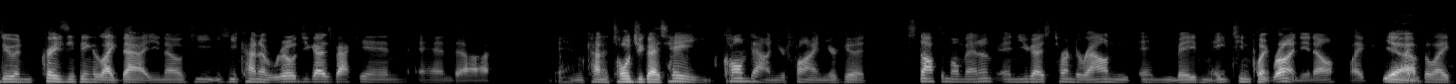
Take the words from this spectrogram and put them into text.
doing crazy things like that. You know, he he kind of reeled you guys back in and uh, and kind of told you guys, hey, calm down, you're fine, you're good. Stop the momentum, and you guys turned around and, and made an 18 point run. You know, like yeah, I feel like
